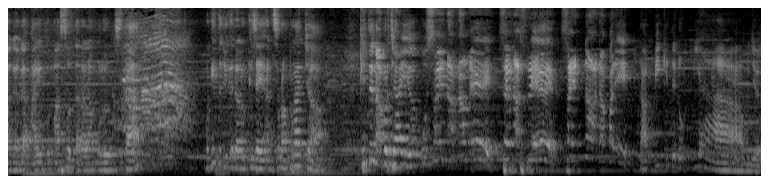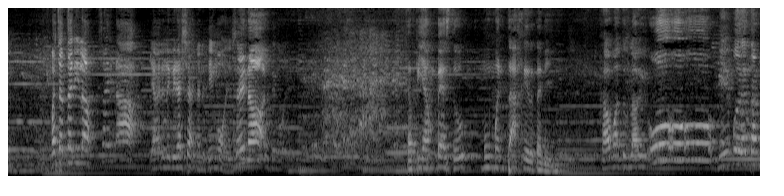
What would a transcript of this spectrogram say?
Agak-agak air itu masuk tak dalam mulut ustaz. Begitu juga dalam kejayaan seorang pelajar. Kita nak berjaya, oh saya nak 6A, saya nak straight A, saya nak dapat A. Tapi kita diam je. Macam tadi lah, saya nak. Yang ada lebih dahsyat, nak tengok je. Saya nak, tengok je. Tapi yang best tu, momen terakhir tadi. Kawan tu berlari, oh, oh, oh. Gamer datang.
